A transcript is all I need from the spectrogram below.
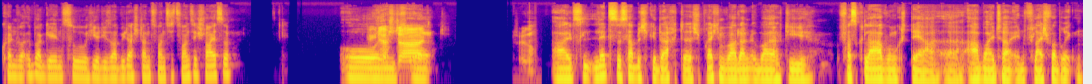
können wir übergehen zu hier dieser Widerstand 2020 Scheiße. Und Widerstand. Äh, als letztes habe ich gedacht, äh, sprechen wir dann über die Versklavung der äh, Arbeiter in Fleischfabriken.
